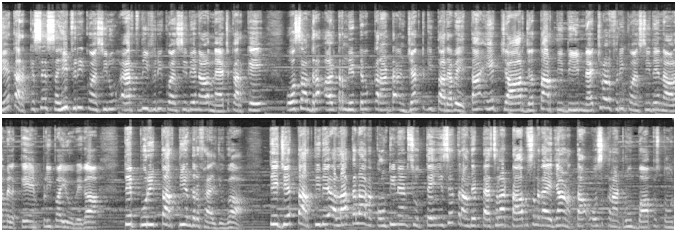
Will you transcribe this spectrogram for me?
ਜੇਕਰ ਕਿਸੇ ਸਹੀ ਫ੍ਰੀਕੁਐਂਸੀ ਨੂੰ ਅਰਥ ਦੀ ਫ੍ਰੀਕੁਐਂਸੀ ਦੇ ਨਾਲ ਮੈਚ ਕਰਕੇ ਉਸ ਅੰਦਰ ਅਲਟਰਨੇਟਿਵ ਕਰੰਟ ਇੰਜੈਕਟ ਕੀਤਾ ਜਾਵੇ, ਤਾਂ ਇਹ ਚਾਰਜ ਧਰਤੀ ਦੀ ਨੈਚੁਰਲ ਫ੍ਰੀਕੁਐਂਸੀ ਦੇ ਨਾਲ ਮਿਲ ਕੇ ਐਮਪਲੀਫਾਈ ਹੋਵੇਗਾ ਤੇ ਪੂਰੀ ਧਰਤੀ ਅੰਦਰ ਫੈਲ ਜਾਊਗਾ। ਤੇ ਜੇ ਧਰਤੀ ਦੇ ਅਲੱਗ-ਅਲੱਗ ਕੰਟੀਨੈਂਟਸ ਉੱਤੇ ਇਸੇ ਤਰ੍ਹਾਂ ਦੇ ਟੈਸਲਾ ਟਾਵਰਸ ਲਗਾਏ ਜਾਣ, ਤਾਂ ਉਸ ਕਰੰਟ ਨੂੰ ਵਾਪਸ ਤੋਂ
